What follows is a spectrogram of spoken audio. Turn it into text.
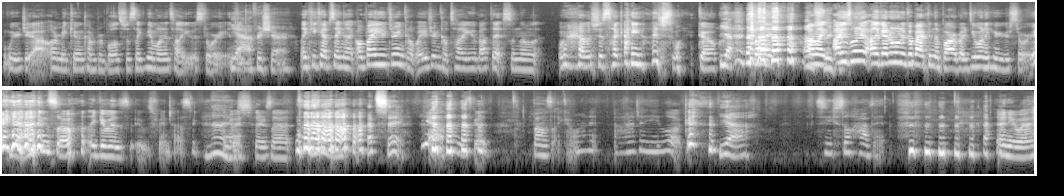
weird you out or make you uncomfortable. It's just like they want to tell you a story. And, like, yeah, for sure. Like he kept saying like, I'll buy you a drink, I'll buy you a drink, I'll tell you about this, and then where I was just like, I, I just want to go. Yeah. But I'm like, I just want to like I don't want to go back in the bar, but I do want to hear your story. Yeah. and so like it was it was fantastic. Anyway, nice. there's that. That's sick. yeah, it was good. But I was like, I want it. How did he look? Yeah. So you still have it? Anyway,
